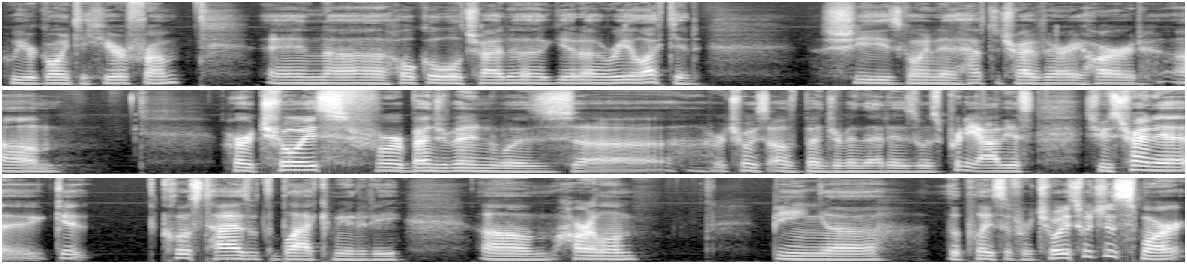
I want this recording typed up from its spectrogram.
who you're going to hear from. And uh, will try to get uh, reelected. She's going to have to try very hard. Um, her choice for Benjamin was uh, her choice of Benjamin. That is was pretty obvious. She was trying to get close ties with the black community. Um, Harlem being uh, the place of her choice, which is smart,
